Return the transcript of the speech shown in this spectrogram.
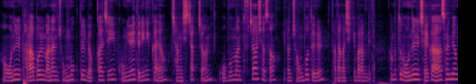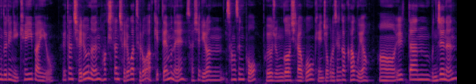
어, 오늘 바라볼 만한 종목들 몇 가지 공유해드리니까요. 장 시작 전 5분만 투자하셔서 이런 정보들 받아가시기 바랍니다. 아무튼 오늘 제가 설명드린 이 K바이오 일단 재료는 확실한 재료가 들어왔기 때문에 사실 이런 상승폭 보여준 것이라고 개인적으로 생각하고요. 어, 일단 문제는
